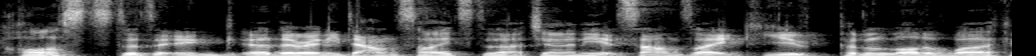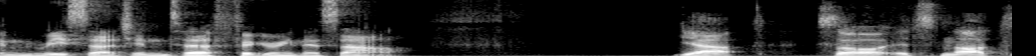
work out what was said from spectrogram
costs? Does it? In- are there any downsides to that journey? It sounds like you've put a lot of work and research into figuring this out. Yeah, so it's not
